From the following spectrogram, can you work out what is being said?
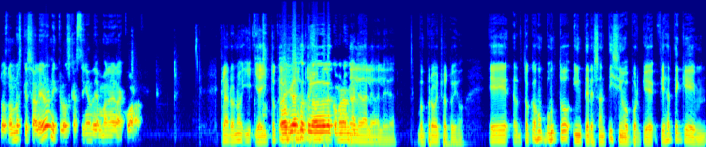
los nombres que salieron y que los castiguen de manera adecuada. Claro, ¿no? Y, ahí toca... Dale, dale, dale, Buen provecho a tu hijo. Eh, tocas un punto interesantísimo porque fíjate que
